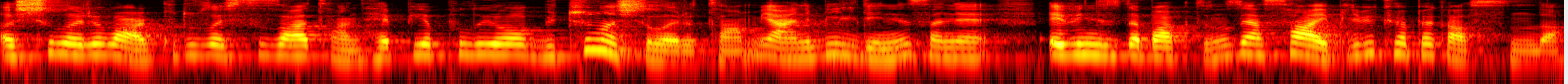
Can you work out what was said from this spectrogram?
aşıları var. Kuduz aşısı zaten hep yapılıyor. Bütün aşıları tam. Yani bildiğiniz hani evinizde baktığınız yani sahipli bir köpek aslında.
